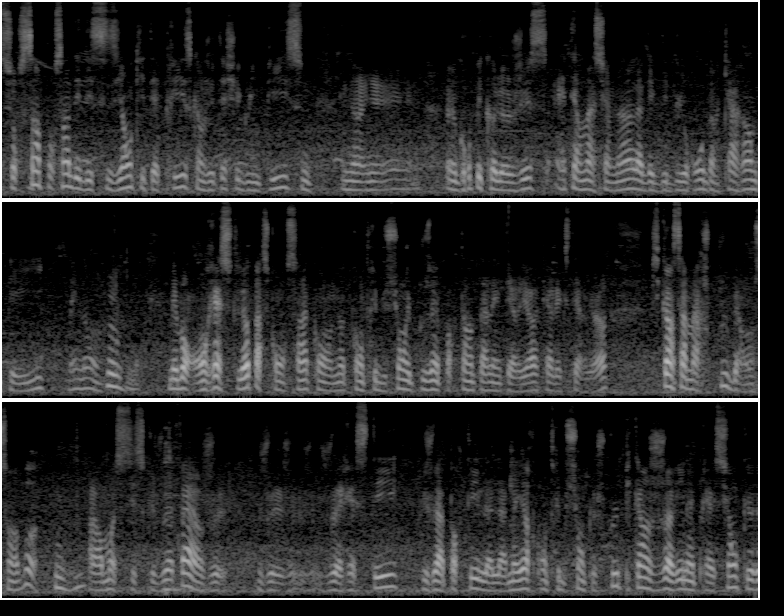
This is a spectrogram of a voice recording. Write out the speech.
sur 100% des décisions qui étaient prises quand j'étais chez Greenpeace, une- une- un, un groupe écologiste international avec des bureaux dans 40 pays? Mais non. Mhm. Mais bon, on reste là parce qu'on sent que notre contribution est plus importante à l'intérieur qu'à l'extérieur. Puis quand ça ne marche plus, ben on s'en va. Mhm. Alors moi, c'est ce que je vais faire. Je, je, je- je vais rester, je vais apporter la, la meilleure contribution que je peux. Puis quand j'aurai l'impression que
